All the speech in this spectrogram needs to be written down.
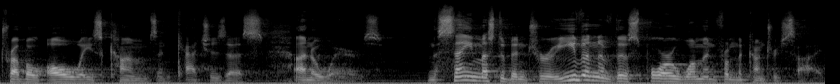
Trouble always comes and catches us unawares. And the same must have been true even of this poor woman from the countryside.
